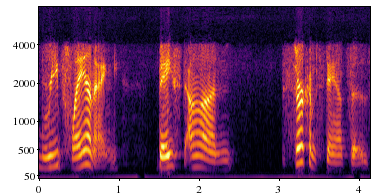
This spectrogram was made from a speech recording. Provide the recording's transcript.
replanning based on circumstances.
